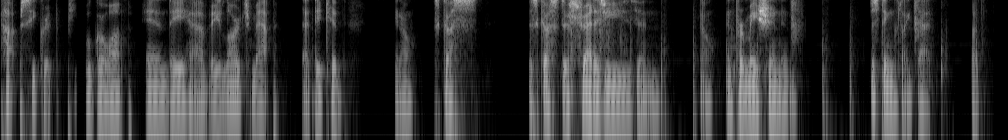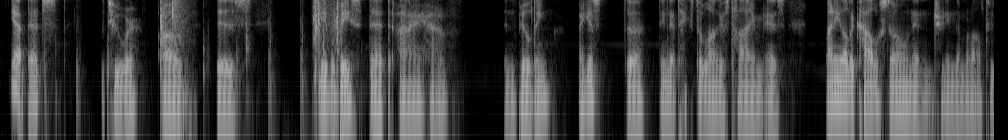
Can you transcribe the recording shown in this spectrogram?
top secret people go up and they have a large map that they could, you know, discuss discuss their strategies and you know information and just things like that. But yeah, that's the tour of this naval base that I have been building. I guess the thing that takes the longest time is mining all the cobblestone and turning them all to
